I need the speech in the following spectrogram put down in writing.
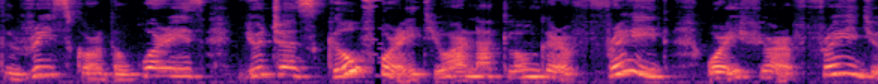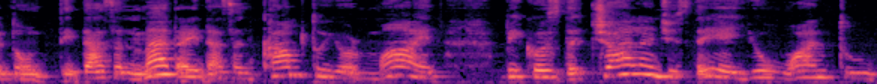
the risk or the worries. You just go for it. You are not longer afraid, or if you are afraid, you don't. It doesn't matter. It doesn't come to your mind because the challenge is there. You want to,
